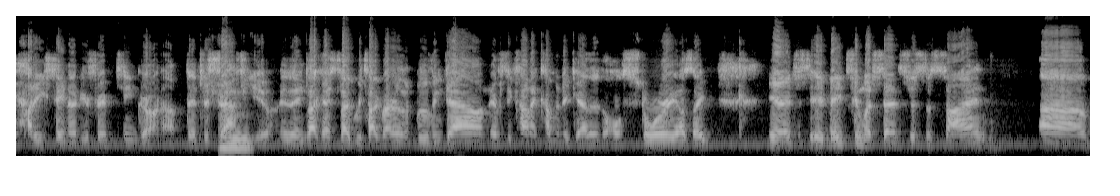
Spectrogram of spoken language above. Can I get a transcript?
how do you say no to your favorite team growing up that just drafted Mm. you? And then, like I said, we talked about earlier, moving down, everything kind of coming together, the whole story. I was like, you know, it just it made too much sense just to sign. Um,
